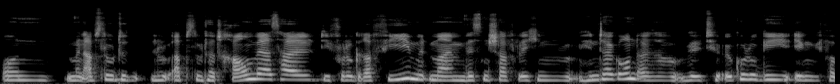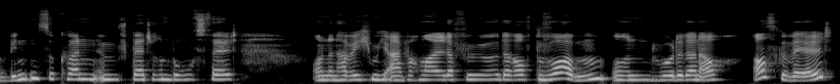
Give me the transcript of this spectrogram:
Und mein absolute, absoluter Traum wäre es halt, die Fotografie mit meinem wissenschaftlichen Hintergrund, also Wildtierökologie, irgendwie verbinden zu können im späteren Berufsfeld. Und dann habe ich mich einfach mal dafür darauf beworben und wurde dann auch ausgewählt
